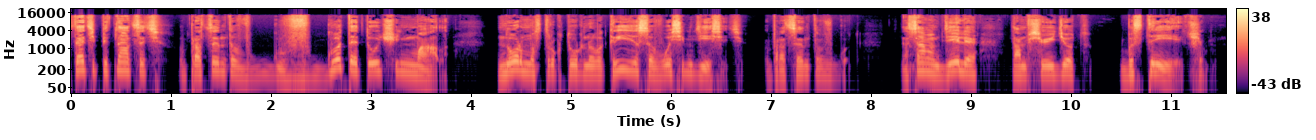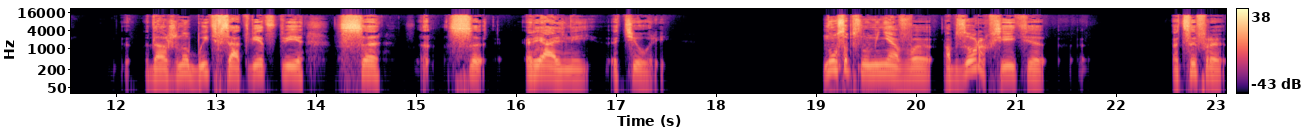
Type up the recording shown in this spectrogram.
Кстати, 15% в год это очень мало. Норма структурного кризиса 8-10% в год. На самом деле там все идет быстрее, чем должно быть в соответствии с, с реальной теорией. Ну, собственно, у меня в обзорах все эти цифры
